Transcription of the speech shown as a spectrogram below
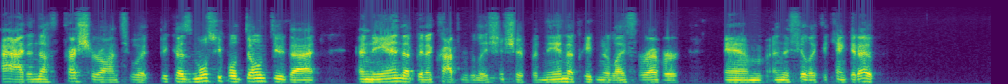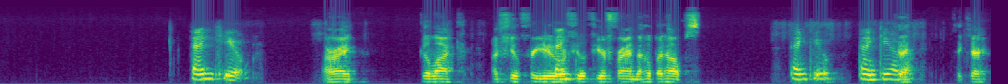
add enough pressure onto it because most people don't do that and they end up in a crappy relationship and they end up hating their life forever and, and they feel like they can't get out. Thank you. All right. Good luck. I feel for you. Thank I feel for your friend. I hope it helps. Thank you. Thank you. Okay. Take care.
